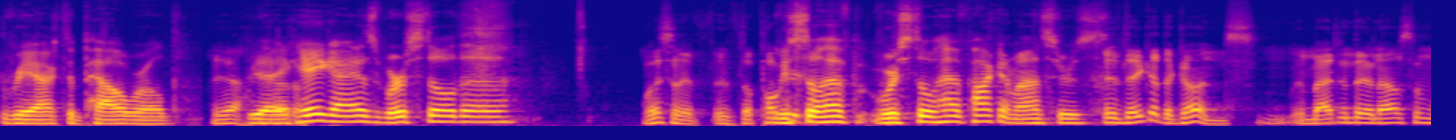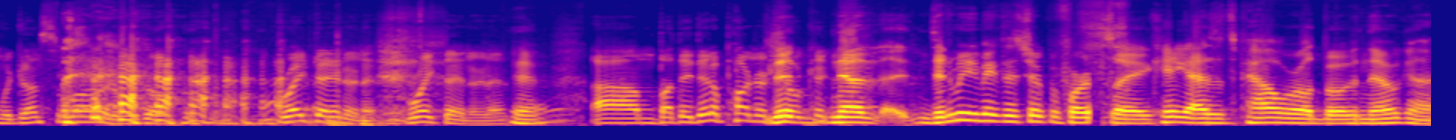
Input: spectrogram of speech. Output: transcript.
react to Palworld. Yeah. Be like, hey guys, we're still the. Listen, if, if the Pokemon, we still have we still have pocket monsters. If they get the guns, imagine they announce them with guns tomorrow, and we go break the internet, break the internet. Yeah. Um, but they did a partnership. Did, now, didn't we make this joke before? It's like, hey guys, it's Power Palworld, but with no gun.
